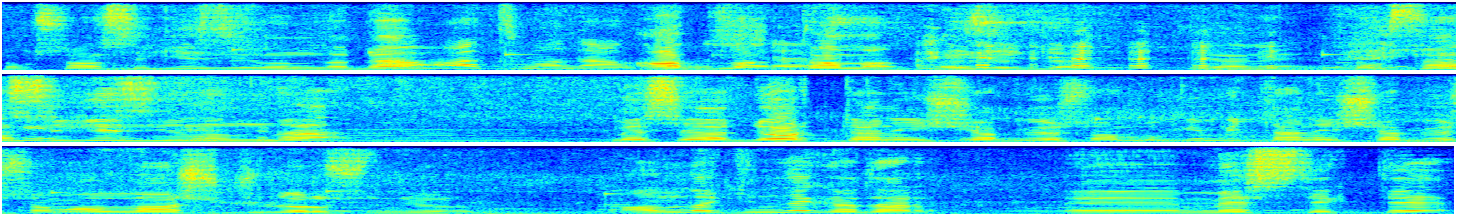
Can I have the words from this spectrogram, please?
98 yılında ben Aa, atmadan atma konuşacağız. tamam özür dilerim. Yani 98 yılında mesela 4 tane iş yapıyorsam bugün bir tane iş yapıyorsam Allah'a şükürler olsun diyorum. Anla ki ne kadar e, meslekte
